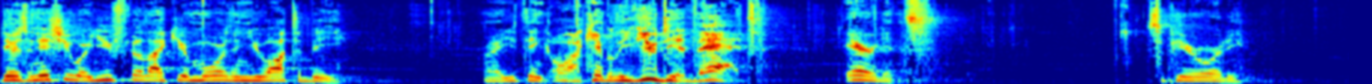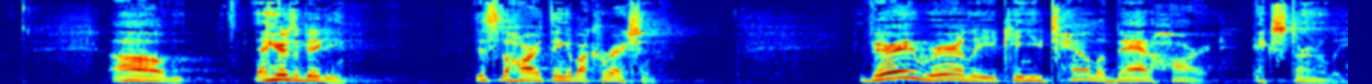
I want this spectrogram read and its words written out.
there's an issue where you feel like you're more than you ought to be. Right? You think, oh, I can't believe you did that. Arrogance superiority. Um, now, here's a biggie. This is the hard thing about correction. Very rarely can you tell a bad heart externally.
